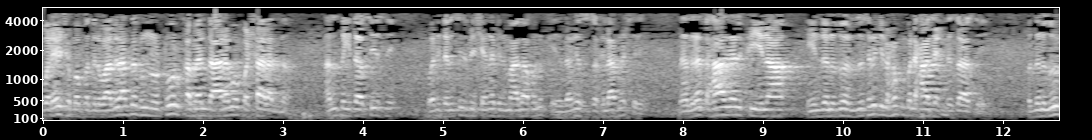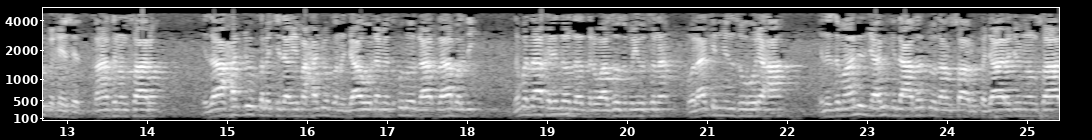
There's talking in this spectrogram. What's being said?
قریش و بفت الوادرات نو طول قبل دا عرب و پشارتنا حضرت کی تفسیر سے، ولی تنسیز بشینہ فی المعادہ خلق ان دنگی سے خلاف نشترے نظرت حاضر فینا، ان نزول دوسرے جل حکم بل بلحاظ اختصاص دے فد نزول پر خیصت کانت انصار اذا حجو کلچ لغی محجو کن، جاؤ لم يدخلوا لا لا بلدی۔ نبا داخل دو دروازو دو بیوتنا، ولیکن من ظہورها ان زمان الجاہل کی دعادت و دانصار فجا رجل انصار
